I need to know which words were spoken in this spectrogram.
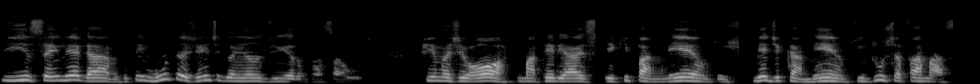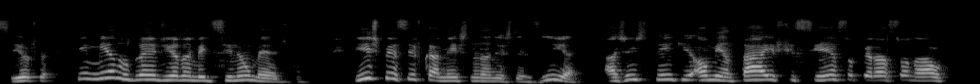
E isso é inegável, que tem muita gente ganhando dinheiro na saúde. Firmas de or, materiais, equipamentos, medicamentos, indústria farmacêutica. Quem menos ganha dinheiro na medicina é um médico. E especificamente na anestesia, a gente tem que aumentar a eficiência operacional,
